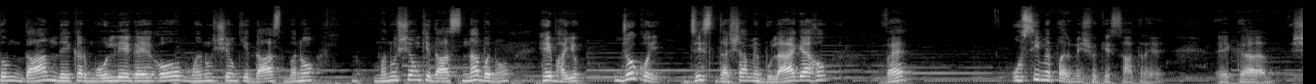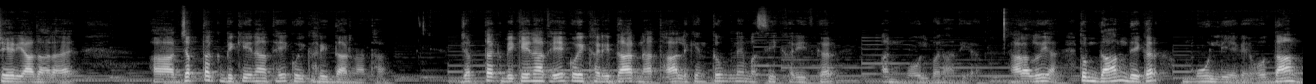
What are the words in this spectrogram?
तुम दाम देकर मोल लिए गए हो, मनुष्यों की दास बनो, मनुष्यों की दास न बनो। हे भाइयों, जो कोई जिस दशा में बुलाया गया हो, वह उसी में परमेश्वर के साथ रहे। एक शेर याद आ रहा है। जब तक बिके ना थे, कोई खरीदार ना था। जब तक बिके ना थे, कोई खरीदार ना था, लेकिन तुमने मसीह खरीद कर अनमोल बना दिया। हालेलुया। तुम दाम देकर मोल लिए गए हो। दाम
